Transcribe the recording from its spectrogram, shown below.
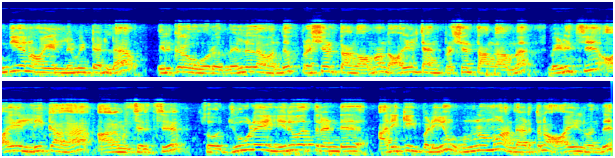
இந்தியன் ஆயில் லிமிடெட்ல இருக்கிற ஒரு வெள்ளில வந்து ப்ரெஷர் தாங்காம அந்த ஆயில் டேங்க் ப்ரெஷர் தாங்காம வெடிச்சு ஆயில் லீக் ஆக ஆரம்பிச்சிருச்சு. ஸோ ஜூலை இருபத்தி ரெண்டு அறிக்கைப்படியும் இன்னமும் அந்த இடத்துல ஆயில் வந்து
